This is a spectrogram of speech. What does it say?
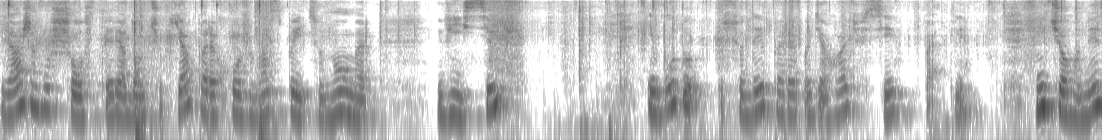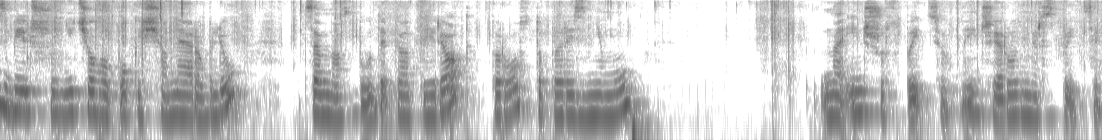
в'яжемо шостий рядочок. Я переходжу на спицю номер 8 і буду сюди переодягати всі петлі. Нічого не збільшую, нічого поки що не роблю. Це в нас буде п'ятий ряд, просто перезніму на іншу спицю, на інший розмір спиці.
